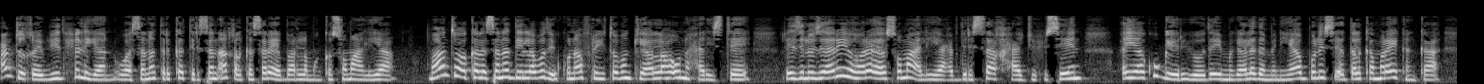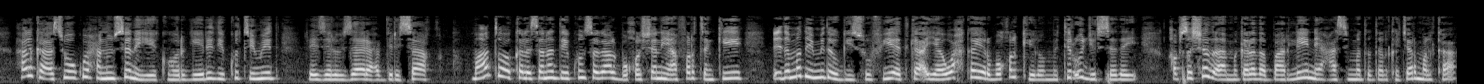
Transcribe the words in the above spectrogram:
Cabdi qaybdiid xilligan waa sanatar ka tirsan aqalka sare ee baarlamaanka soomaaliya maanta oo kale sanadii labadii kun afariyo tobankii allah u naxariistee ra'iisul wasaarihii hore ee soomaaliya cabdirasaaq xaaji xuseen ayaa ku geeriyooday magaalada minneabolis ee dalka maraykanka halkaasi uu ku xanuunsanayay ka horgeeridii ku timid ra'iisul wasaare cabdirasaaq. Maanta oo kale sanadii kun sagaal boqol shan iyo afartankii ciidamadii midoogii suufiyeedka ayaa wax ka yar boqol kilomitir u jirsaday qabsashada magaalada baarliin ee caasimada dalka jarmalka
